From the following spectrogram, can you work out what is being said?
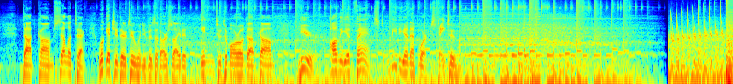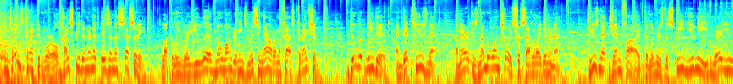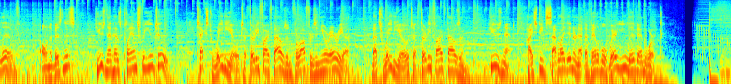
dot com. Celitech. We'll get you there too when you visit our site at intotomorrow.com here on the Advanced Media Network. Stay tuned. In today's connected world, high speed internet is a necessity. Luckily, where you live no longer means missing out on a fast connection. Do what we did and get HughesNet, America's number one choice for satellite internet. HughesNet Gen 5 delivers the speed you need where you live. Own a business? HughesNet has plans for you too. Text radio to 35000 for offers in your area. That's radio to 35000. HughesNet, high speed satellite internet available where you live and work.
